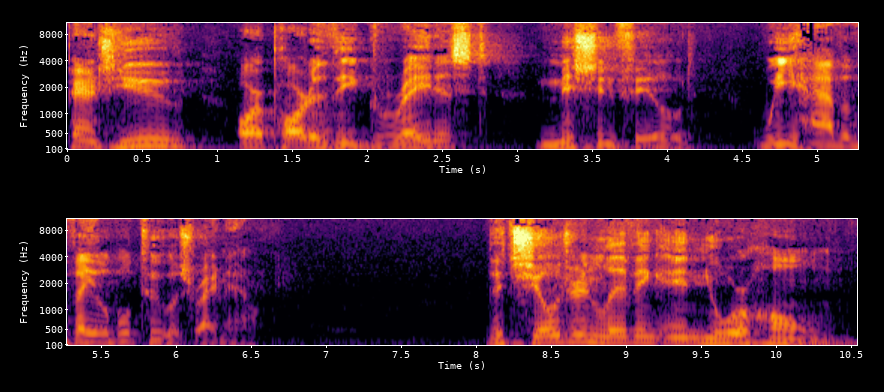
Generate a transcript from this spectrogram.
Parents, you are a part of the greatest mission field we have available to us right now. The children living in your home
